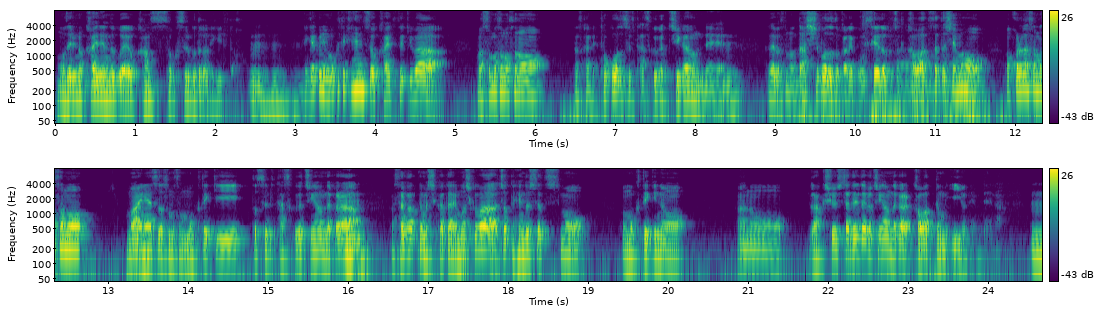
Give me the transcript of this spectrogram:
モデルの改善度具合を観測することができると。うんうんで逆に目的変数を変えた時は、まあそもそもその、なんですかね、解こうとするタスクが違うんで、うん。例えばそのダッシュボードとかでこう精度がちょっと変わってたとしても、まあこれはそもそも、前のやつとそもそも目的とするタスクが違うんだから、うんまあ下がっても仕方ない。もしくは、ちょっと変動したとしても、まあ目的の、あの、学習したデータが違うんだから変わってもいいよね、みたいな。うん。う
